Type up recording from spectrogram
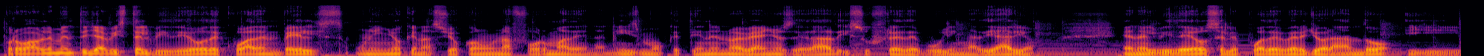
Probablemente ya viste el video de Quaden Bells, un niño que nació con una forma de enanismo, que tiene 9 años de edad y sufre de bullying a diario. En el video se le puede ver llorando y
